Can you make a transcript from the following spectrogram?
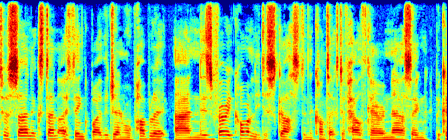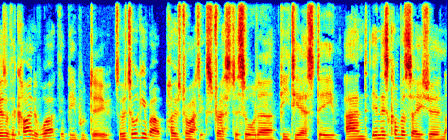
to a certain extent, I think, by the general public and is very commonly discussed in the context of healthcare and nursing because of the kind of work that people do. So, we're talking about post traumatic stress disorder, PTSD, and in this conversation,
